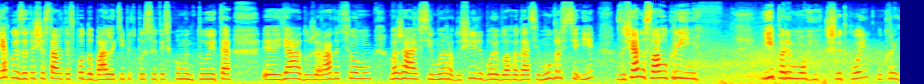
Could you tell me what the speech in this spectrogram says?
Дякую за те, що ставите вподобайлики, підписуєтесь, коментуєте. Е, Я дуже рада цьому. Бажаю всім мира в душі, любові, благодаті, мудрості і, звичайно, слава Україні! І перемоги швидкої Україні.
